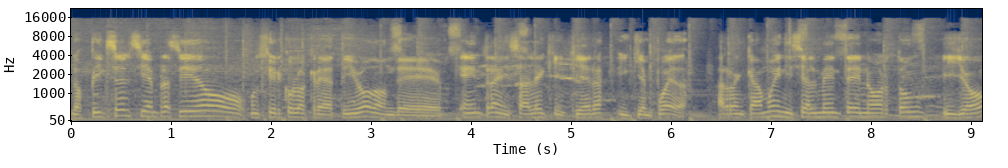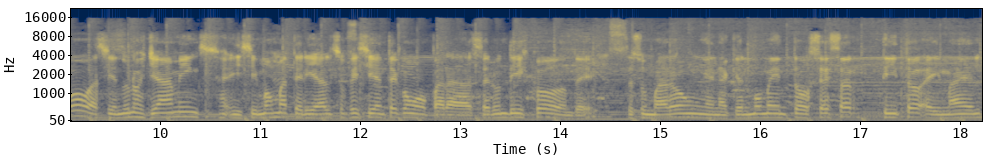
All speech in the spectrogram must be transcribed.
Los Pixel siempre ha sido un círculo creativo donde entra y sale quien quiera y quien pueda. Arrancamos inicialmente Norton y yo haciendo unos jammings, hicimos material suficiente como para hacer un disco donde se sumaron en aquel momento César, Tito e Ismael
